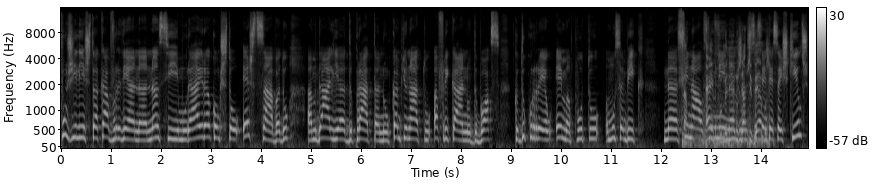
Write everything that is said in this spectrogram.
pugilista cabo-verdiana Nancy Moreira conquistou este sábado a medalha de prata no Campeonato Africano de Boxe que decorreu em Maputo, Moçambique. Na final Não, feminina dos tivemos... 66 quilos,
